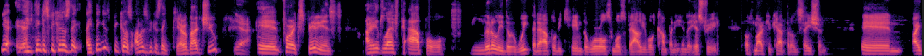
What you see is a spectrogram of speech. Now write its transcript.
Yeah, I think it's because they. I think it's because honestly because they care about you. Yeah. And for experience, I left Apple literally the week that Apple became the world's most valuable company in the history of market capitalization. And I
